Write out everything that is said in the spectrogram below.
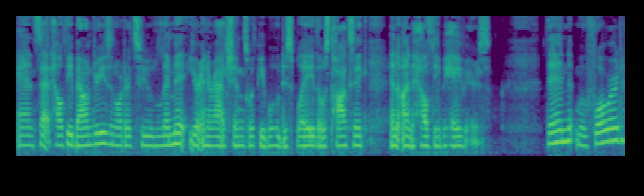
and set healthy boundaries in order to limit your interactions with people who display those toxic and unhealthy behaviors. Then move forward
